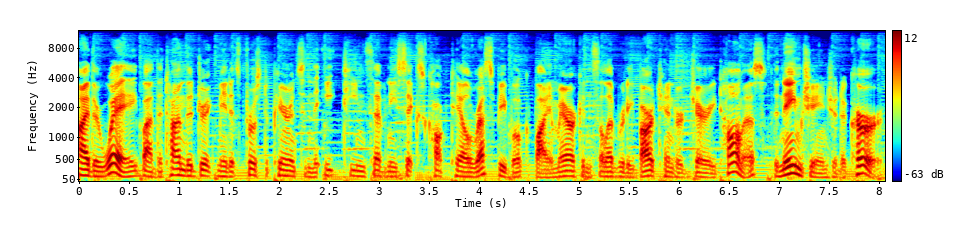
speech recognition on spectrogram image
Either way, by the time the drink made its first appearance in the 1876 cocktail recipe book by American celebrity bartender Jerry Thomas, the name change had occurred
